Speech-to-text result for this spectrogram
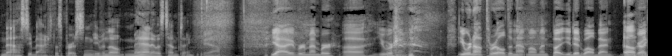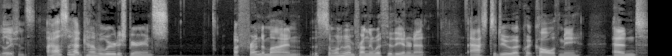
nasty back to this person, even though man, it was tempting. Yeah, yeah, I remember uh, you were you were not thrilled in that moment, but you did well, Ben. Oh. Congratulations. I also had kind of a weird experience. A friend of mine, someone who I'm friendly with through the internet, asked to do a quick call with me, and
